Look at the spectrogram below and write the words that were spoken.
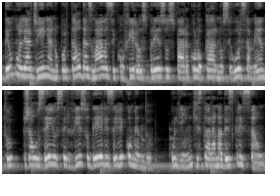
dê uma olhadinha no portal das malas e confira os preços para colocar no seu orçamento. Já usei o serviço deles e recomendo. O link estará na descrição.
